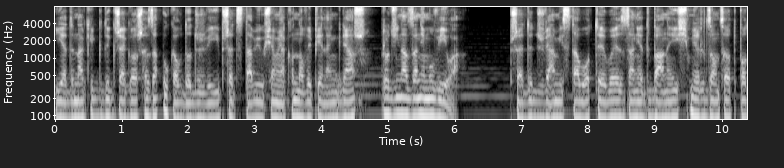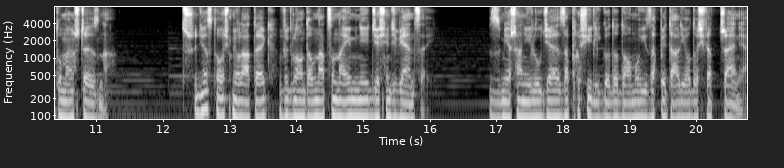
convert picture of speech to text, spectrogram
Jednak gdy Grzegorz zapukał do drzwi i przedstawił się jako nowy pielęgniarz, rodzina zaniemówiła. Przed drzwiami stało tyły, zaniedbany i śmierdzący od potu mężczyzna. 38-latek wyglądał na co najmniej 10 więcej. Zmieszani ludzie zaprosili go do domu i zapytali o doświadczenie.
